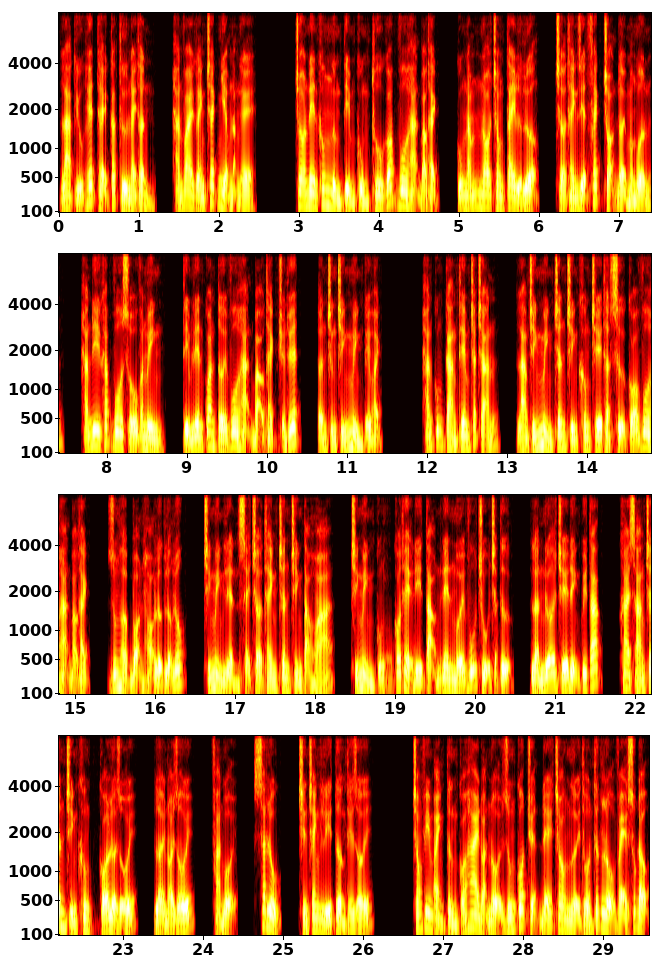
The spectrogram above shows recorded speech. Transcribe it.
là cứu hết thệ các thứ này thần, hắn vai gánh trách nhiệm nặng nề. Cho nên không ngừng tìm cùng thu góp vô hạn bảo thạch, cũng nắm no trong tay lực lượng, trở thành diện phách chọn đời mong muốn hắn đi khắp vô số văn minh, tìm liên quan tới vô hạn bảo thạch truyền thuyết, ấn chứng chính mình kế hoạch. Hắn cũng càng thêm chắc chắn, làm chính mình chân chính khống chế thật sự có vô hạn bảo thạch, dung hợp bọn họ lực lượng lúc, chính mình liền sẽ trở thành chân chính tạo hóa, chính mình cũng có thể đi tạo nên mới vũ trụ trật tự, lần nữa chế định quy tắc, khai sáng chân chính không có lừa dối, lời nói dối, phản bội, sát lục, chiến tranh lý tưởng thế giới. Trong phim ảnh từng có hai đoạn nội dung cốt truyện để cho người thổn thức lộ vẻ xúc động.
